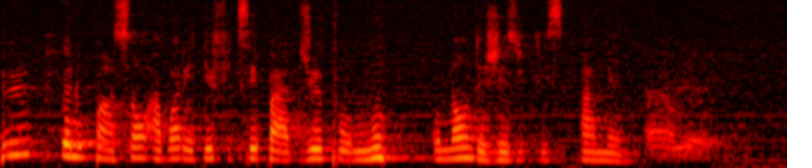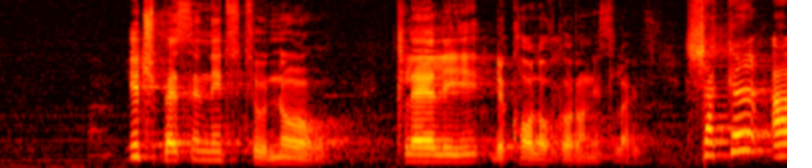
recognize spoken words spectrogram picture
buts que nous pensons avoir été fixés par Dieu pour nous. Au nom de Jésus-Christ. Amen. Each person needs to know clearly the call of God on his life. Chacun a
